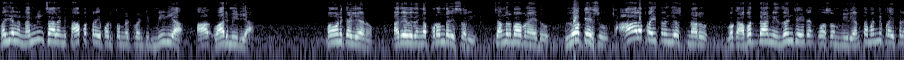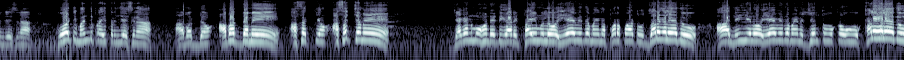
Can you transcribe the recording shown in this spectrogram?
ప్రజలను నమ్మించాలని తాపత్రయపడుతున్నటువంటి మీడియా వారి మీడియా. పవన్ కళ్యాణ్ అదేవిధంగా పురంధరేశ్వరి చంద్రబాబు నాయుడు లోకేష్ చాలా ప్రయత్నం చేస్తున్నారు. ఒక అబద్ధాన్ని నిజం చేయడం కోసం మీరు ఎంతమంది ప్రయత్నం చేసినా కోటి మంది ప్రయత్నం చేసినా అబద్ధం అబద్ధమే అసత్యం అసత్యమే. జగన్మోహన్ రెడ్డి గారి టైంలో ఏ విధమైన పొరపాటు జరగలేదు. ఆ నెయ్యిలో ఏ విధమైన జంతువు కొవ్వు కలవలేదు.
